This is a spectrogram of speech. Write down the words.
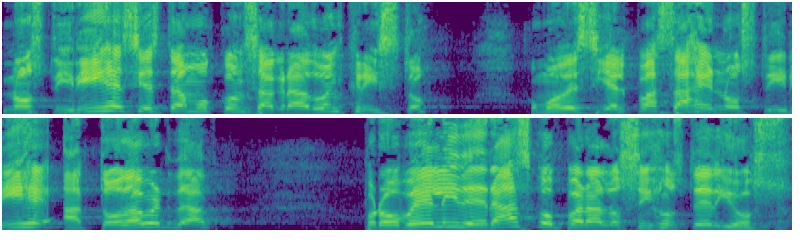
nos dirige si estamos consagrados en Cristo, como decía el pasaje, nos dirige a toda verdad, provee liderazgo para los hijos de Dios,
